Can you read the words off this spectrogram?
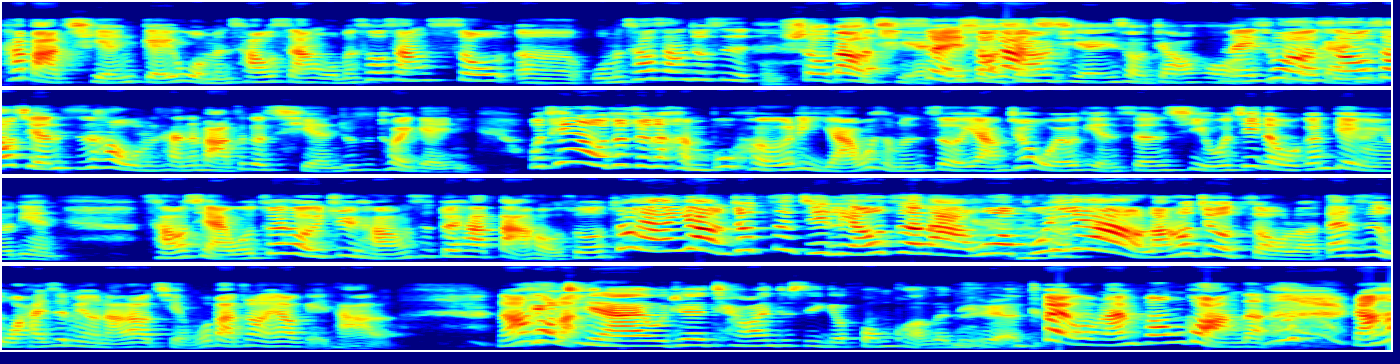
他把钱给我们超商，我们超商收呃，我们超商就是收到钱，对，收到钱一手交货，没错，收收钱之后我们才能把这个钱就是退给你。我听了我就觉得很不合理呀，为什么这样？就我有点生气，我记得我跟店员有点吵起来，我最后一句好像是对他大吼说：“壮阳药你就自己留着啦，我不要。”然后就走了，但是。我还是没有拿到钱，我把壮阳药给他了。然后听起来，我觉得乔安就是一个疯狂的女人。对我蛮疯狂的。然后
